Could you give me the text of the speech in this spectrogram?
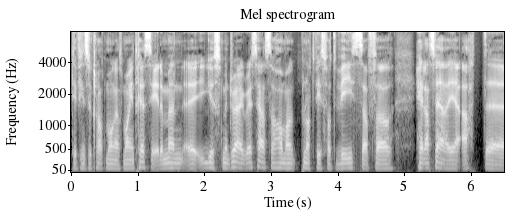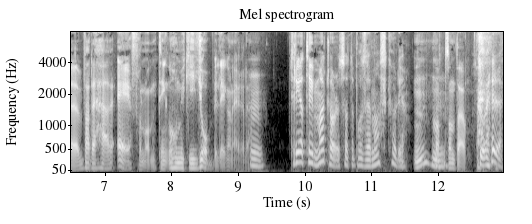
det finns såklart många som har intresse i det, men eh, just med Drag Race här så har man på något vis fått visa för hela Sverige att vad det här är för någonting och hur mycket jobb vi lägger ner i det. Tre timmar tar det att sätta på sig mask hörde jag. Mm, något sånt där. Så är det.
